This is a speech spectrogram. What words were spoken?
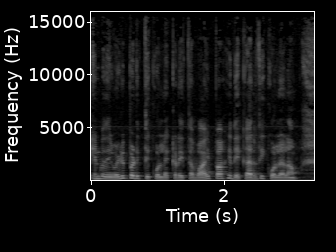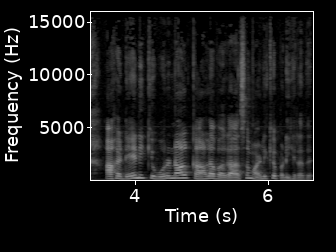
என்பதை வெளிப்படுத்தி கொள்ள கிடைத்த வாய்ப்பாக இதை கருதி கொள்ளலாம். ஆக டேனிக்கு ஒரு நாள் கால அவகாசம் அளிக்கப்படுகிறது.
